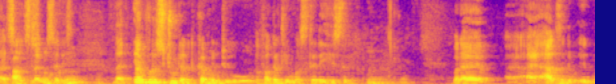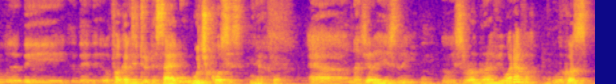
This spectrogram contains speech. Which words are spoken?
Arts and Islamic Studies that every student coming to the faculty must study history. But I, I asked the, the, the, the faculty to decide which courses. Uh, Nigerian history, historiography, whatever. Because,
